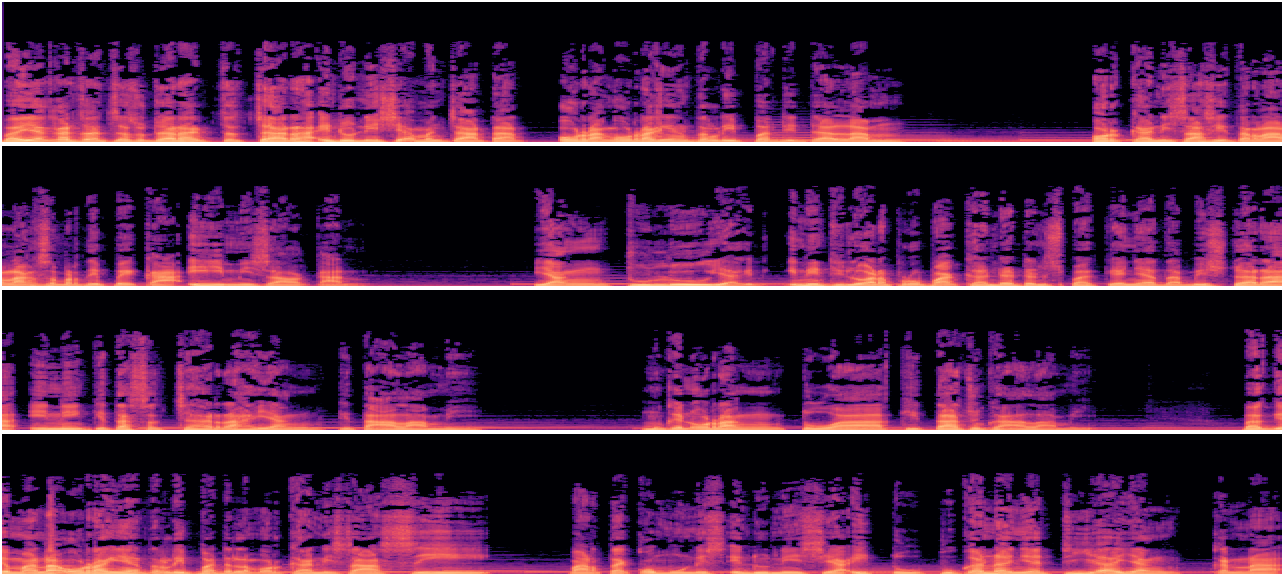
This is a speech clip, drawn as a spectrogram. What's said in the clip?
Bayangkan saja saudara sejarah Indonesia mencatat orang-orang yang terlibat di dalam organisasi terlarang seperti PKI misalkan. Yang dulu ya ini di luar propaganda dan sebagainya tapi saudara ini kita sejarah yang kita alami. Mungkin orang tua kita juga alami. Bagaimana orang yang terlibat dalam organisasi Partai Komunis Indonesia itu bukan hanya dia yang kena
